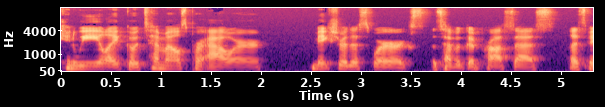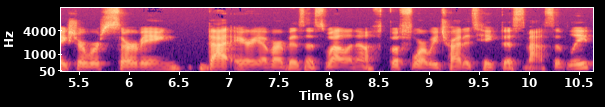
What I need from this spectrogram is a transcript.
can we like go 10 miles per hour? Make sure this works. Let's have a good process. Let's make sure we're serving that area of our business well enough before we try to take this massive leap.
